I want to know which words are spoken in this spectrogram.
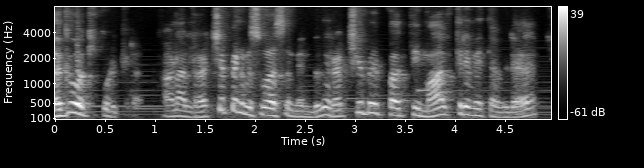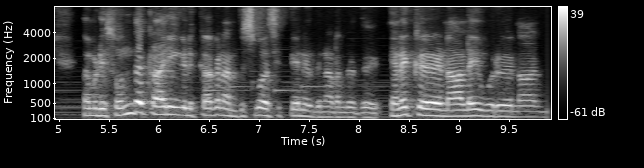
லகுவாக்கி கொடுக்கிறார். ஆனால் ரட்சிப்பின் விசுவாசம் என்பது ரட்சிப்பை பத்தி மாத்திரமே தவிர நம்முடைய சொந்த காரியங்களுக்காக நான் விசுவாசித்தேன் இது நடந்தது. எனக்கு நாளை ஒரு நான்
